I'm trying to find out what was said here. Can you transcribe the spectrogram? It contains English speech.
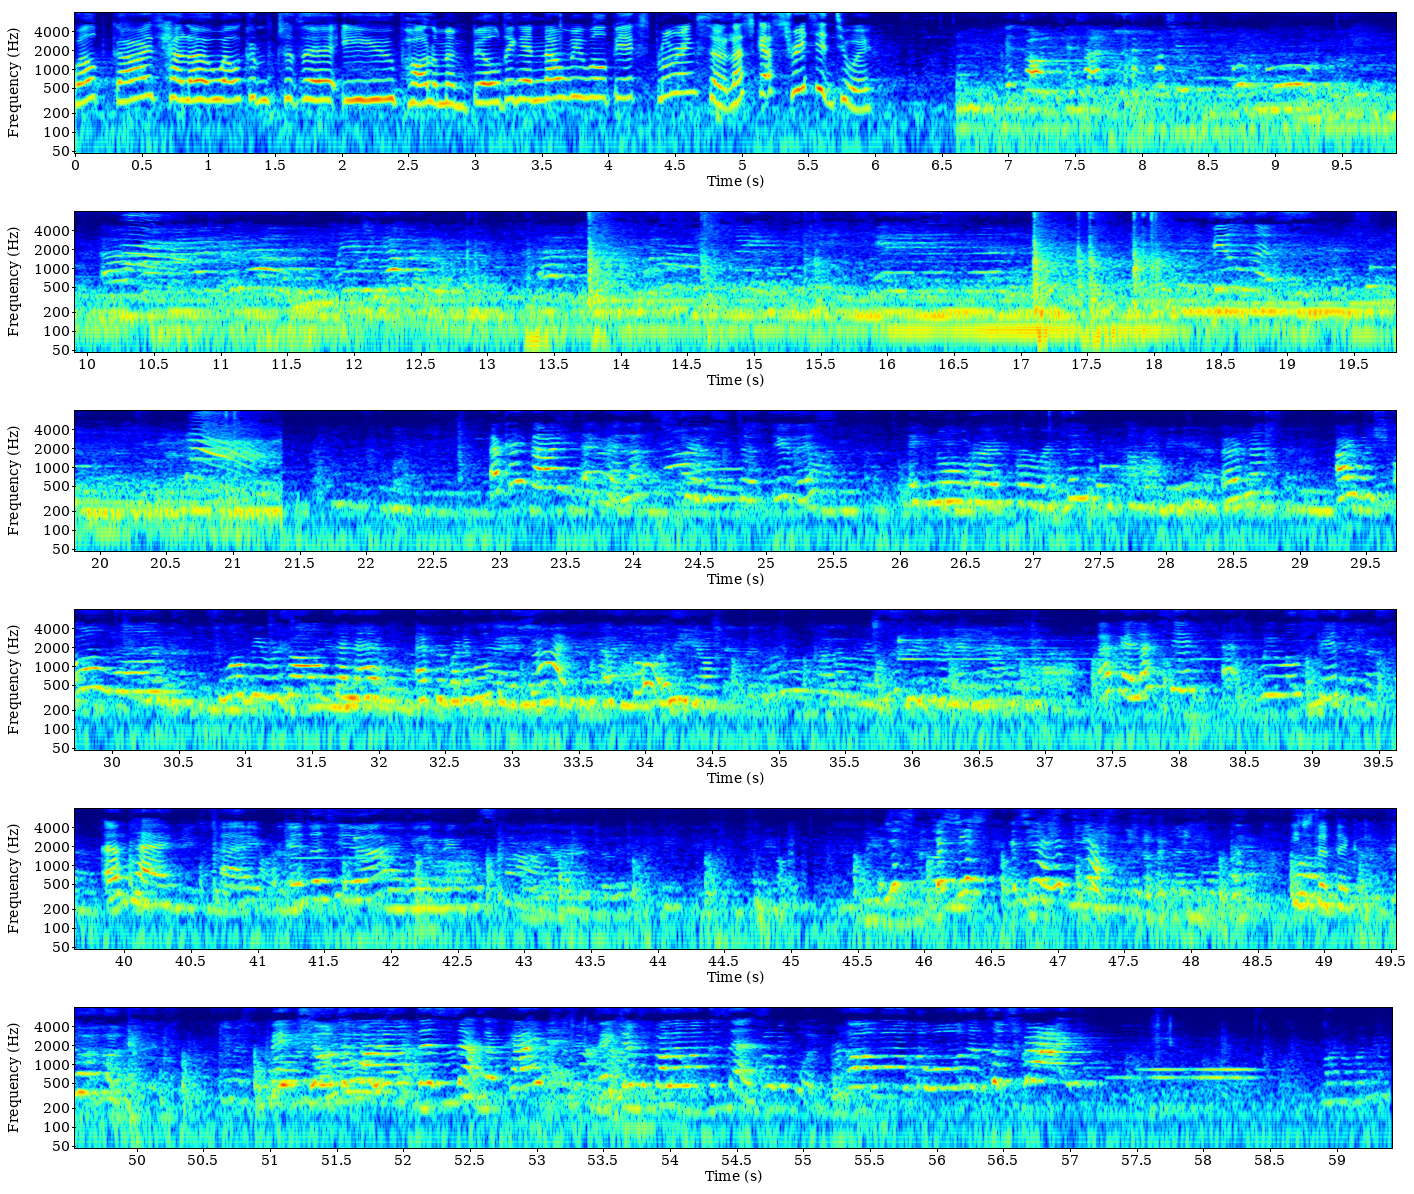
Well, guys, hello, welcome to the EU Parliament building, and now we will be exploring, so let's get straight into it. It's on, it's on, push it. Uh, uh, Vilnius. Okay, guys, okay, let's uh, do this. Ignore what I've written. And I wish all wars will be resolved and ev- everybody will subscribe, of course. Okay, let's see if uh, we will see it. Okay. I read it here. Yes, yes, yes, it's here, it's here. Idź do tego. Make sure to follow what this says, okay? Make sure to follow what this says. Resolve all the walls and subscribe!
